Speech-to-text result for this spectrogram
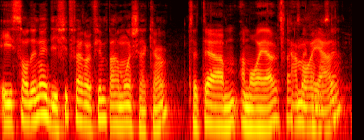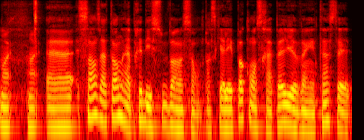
et ils se sont donné un défi de faire un film par mois chacun. C'était à, à, Montréal, ça? À Montréal. Ouais, ouais. Euh, sans attendre après des subventions. Parce qu'à l'époque, on se rappelle, il y a 20 ans, c'était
